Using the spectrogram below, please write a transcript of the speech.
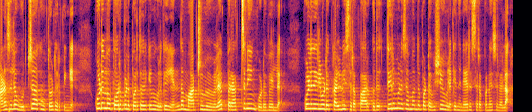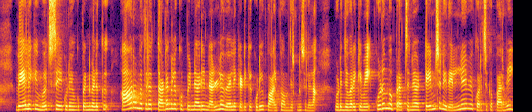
மனசில் உற்சாகத்தோடு இருப்பீங்க. குடும்ப பொறுப்புகளை பொறுத்த வரைக்கும் உங்களுக்கு எந்த மாற்றமும் இல்லை. பிரச்சனையும் கூடவே இல்லை. குழந்தைகளோட கல்வி சிறப்பாக இருக்குது. திருமணம் சம்பந்தப்பட்ட விஷயங்களுக்கு இந்த நேரம் சிறப்புன்னு சொல்லலாம். வேலைக்கு முயற்சி செய்யக்கூடியவங்க பெண்களுக்கு ஆரம்பத்தில் தடங்களுக்கு பின்னாடி நல்ல வேலை கிடைக்கக்கூடிய வாய்ப்பு அமைஞ்சிருக்குன்னு சொல்லலாம். முடிஞ்ச வரைக்குமே குடும்ப பிரச்சனை டென்ஷன் இது எல்லாமே குறைச்சிக்க பாருங்கள்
